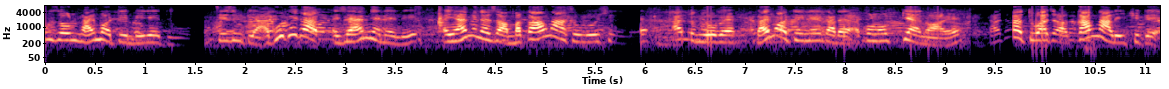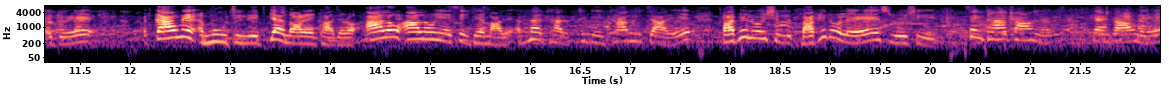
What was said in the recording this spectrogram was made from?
ဦးဆုံး line ပေါ်တင်ပေးတဲ့သူကျေးဇူးတရားအခုခေတ်ကအရန်မြန်တယ်လေအရန်မြန်တယ်ဆိုတာမကောင်းတာဆိုလို့ရှိရင် အဲ့လိုမျိုးပဲ line မော်တင်တဲ့ကတည်းကအကုန်လုံးပြန့်သွားတယ်ဒါကြတော့ तू ကကျတော့ကောင်းတာလေးဖြစ်တဲ့အတွက်အကောင်းတဲ့အမှုကြီးလေးပြန့်သွားတဲ့အခါကျတော့အားလုံးအားလုံးရဲ့စိတ်ထဲမှာလည်းအမှတ်ထားတင်တင်ထားမိကြတယ်ဘာဖြစ်လို့ရှိဘာဖြစ်လို့လဲဆိုလို့ရှိရင်စိတ်ထားကောင်းရင်ကံကောင်းတယ်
